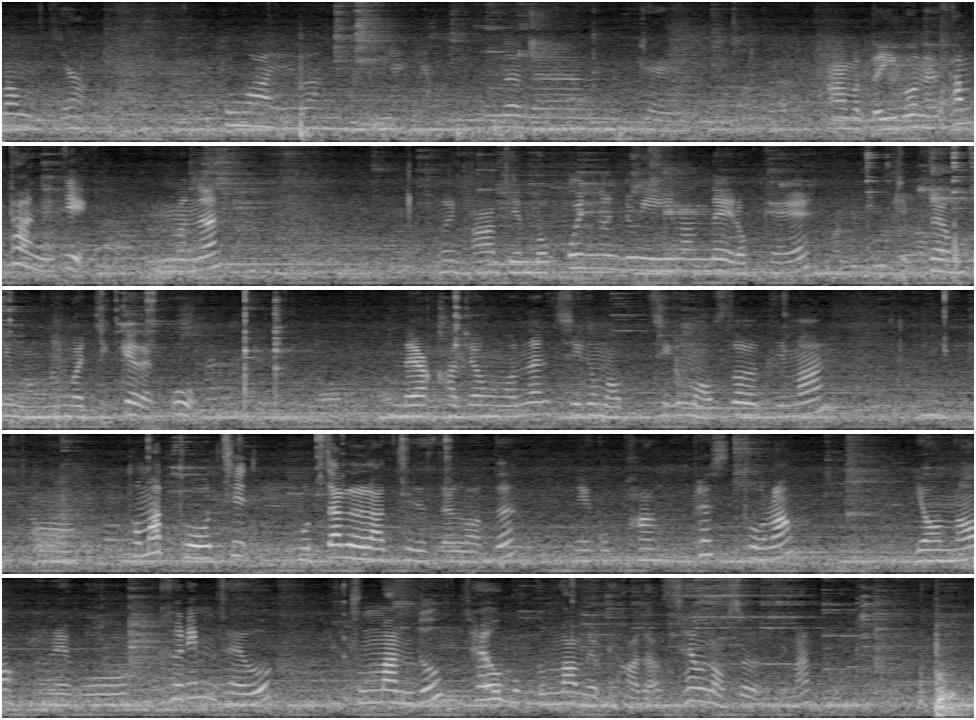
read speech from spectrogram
좋아해라는 거냐? 오늘은 이제 아 맞다 이번엔 3탄이지? 그러면은 내가 지금 먹고 있는 중이긴 한데 이렇게 집들 음식 먹는 걸 찍게 됐고 내가 가져온 거는 지금 없 지금은 없어졌지만 어, 토마토 치 모짜렐라 치즈 샐러드 그리고 반 페스토랑 연어 그리고 크림 새우 군만두 새우 볶음밥 이렇게 가져왔어. 새우는 없어졌지만.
